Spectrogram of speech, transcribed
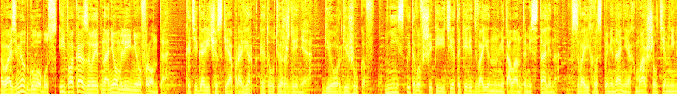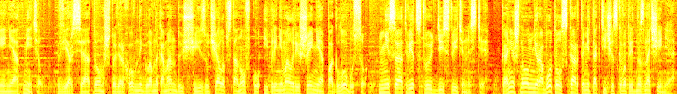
возьмет глобус и показывает на нем линию фронта. Категорически опроверг это утверждение. Георгий Жуков, не испытывавший пиетета перед военными талантами Сталина, в своих воспоминаниях маршал тем не менее отметил – Версия о том, что верховный главнокомандующий изучал обстановку и принимал решения по глобусу, не соответствует действительности. Конечно, он не работал с картами тактического предназначения.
